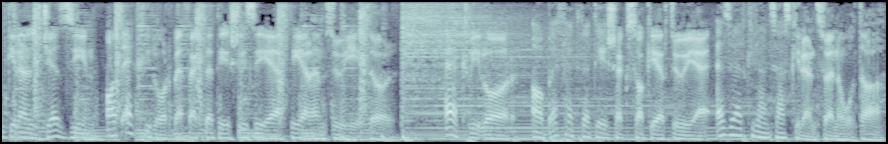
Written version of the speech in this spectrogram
90.9 Jazzin az Equilor befektetési ZRT elemzőjétől. Equilor, a befektetések szakértője 1990 óta.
